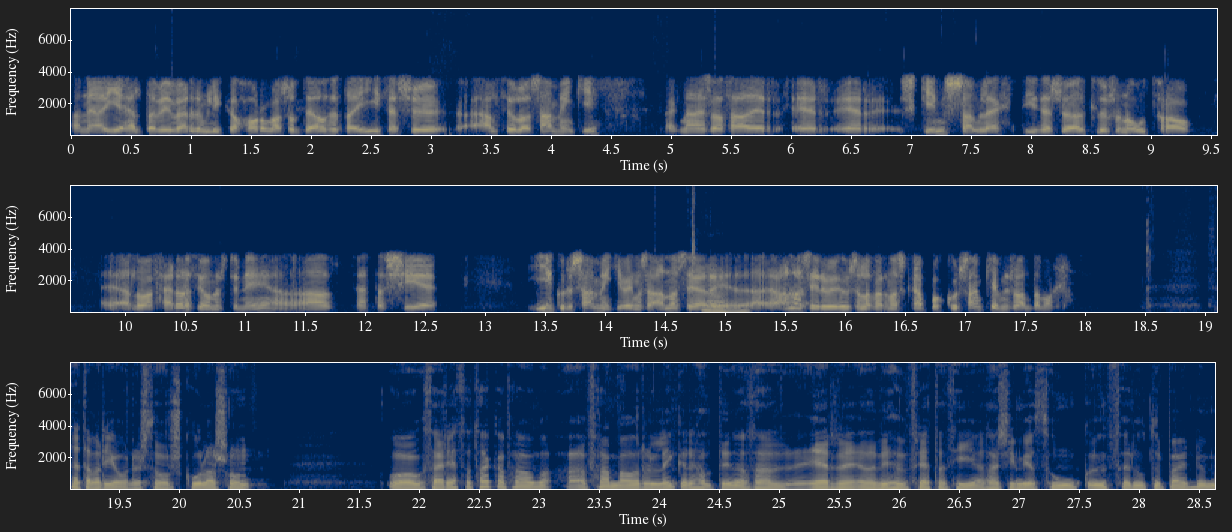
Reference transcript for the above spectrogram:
Þannig að ég held að við verðum líka að horfa svolítið á þetta í þessu alþjóðlega samhengi vegna þess að það er, er, er skinsamlegt í þessu öllu svona út frá eh, allavega ferðarþjónustunni að, að þetta sé í einhverju samhengi vegna þess að annars, er, mm. annars eru við hugsanlega farin að skapa okkur samkefnisvandamál. Þetta var Jónis Þór Skúlason og það er rétt að taka fram, fram áður lengar haldið að það er, eða við höfum frett að því að það sé mjög þung umferð út úr bænum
